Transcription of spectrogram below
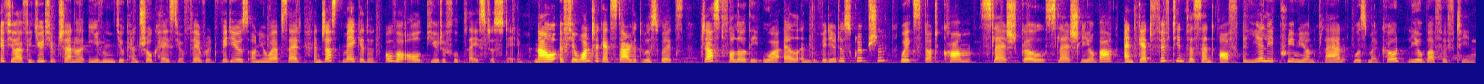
If you have a YouTube channel even, you can showcase your favorite videos on your website and just make it an overall beautiful place to stay. Now, if you want to get started with Wix, just follow the URL in the video description, wix.com slash go slash Lioba and get 15% off a yearly premium plan with my code Lioba15.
